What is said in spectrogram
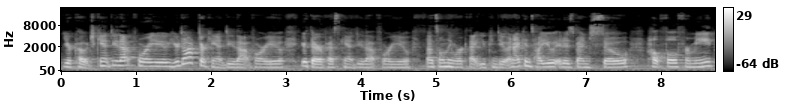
Your coach can't do that for you. Your doctor can't do that for you. Your therapist can't do that for you. That's only work that you can do. And I can tell you, it has been so helpful for me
